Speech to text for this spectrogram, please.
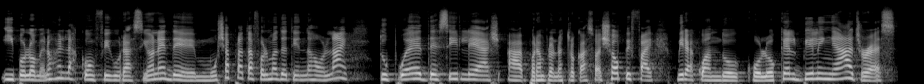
Y por lo menos en las configuraciones de muchas plataformas de tiendas online, tú puedes decirle, a, por ejemplo, en nuestro caso a Shopify, mira, cuando coloque el billing address,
